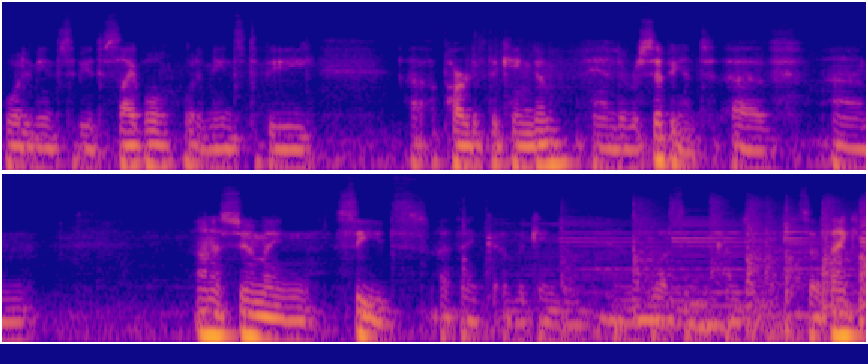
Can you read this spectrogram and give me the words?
what it means to be a disciple, what it means to be uh, a part of the kingdom, and a recipient of. Um, unassuming seeds, I think, of the kingdom and the blessing that comes with that. So thank you.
